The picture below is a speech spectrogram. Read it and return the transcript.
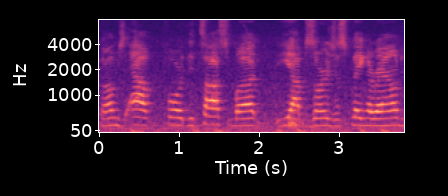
comes out for the toss, but the YapzOr just playing around.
